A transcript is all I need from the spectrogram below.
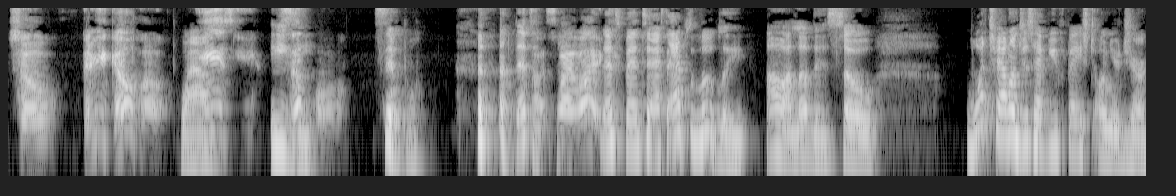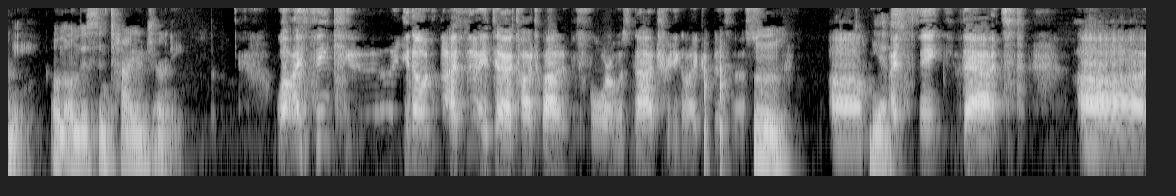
So there you go, Lo. Wow. Easy. Easy. Simple. Simple. that's That's what I like. that's fantastic. Absolutely. Oh, I love this. So, what challenges have you faced on your journey, on, on this entire journey? Well, I think you know I, I. I talked about it before. It was not treating it like a business. Mm, Um, Yes. I think that uh,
